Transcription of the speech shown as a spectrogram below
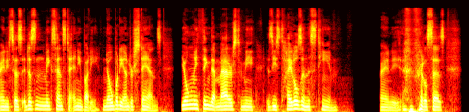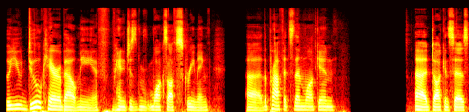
Randy says, It doesn't make sense to anybody. Nobody understands. The only thing that matters to me is these titles and this team. Randy Riddle says, So you do care about me. If Randy just walks off screaming. Uh, the Profits then walk in. Uh, Dawkins says,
